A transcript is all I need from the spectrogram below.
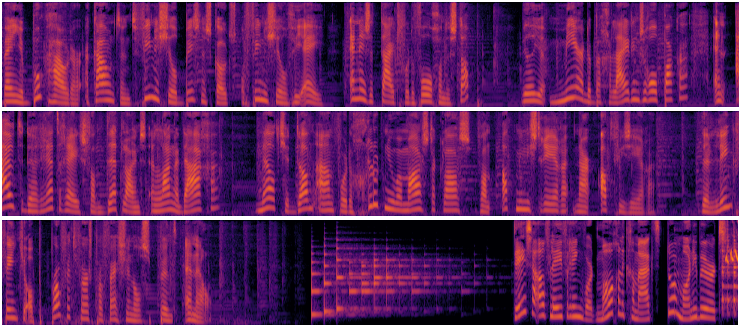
Ben je boekhouder, accountant, financieel business coach of financieel VA en is het tijd voor de volgende stap? Wil je meer de begeleidingsrol pakken en uit de red race van deadlines en lange dagen? Meld je dan aan voor de gloednieuwe masterclass van administreren naar adviseren. De link vind je op profitfirstprofessionals.nl. Deze aflevering wordt mogelijk gemaakt door Moneybird.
